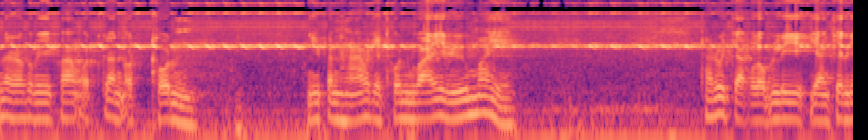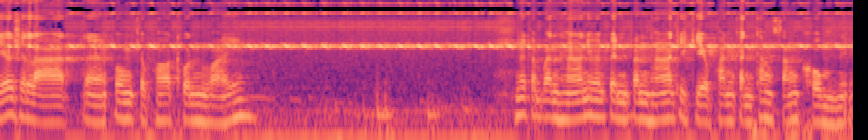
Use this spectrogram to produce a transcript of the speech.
แล้วเราก็มีความอดกลั้นอดทน มีปัญหาว่าจะทนไว้หรือไม่ ถ้ารู้จักหลบหลีกอย่างเฉลียวฉลาดคงจะพอทนไหวแล้วถ้าปัญหานี่มันเป็นปัญหาที่เกี่ยวพันกันทั้งสังคมนี่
